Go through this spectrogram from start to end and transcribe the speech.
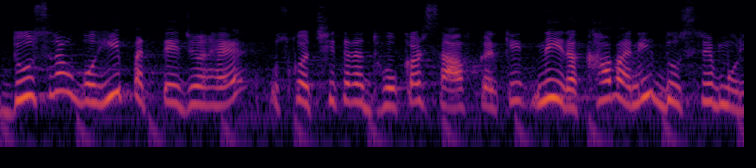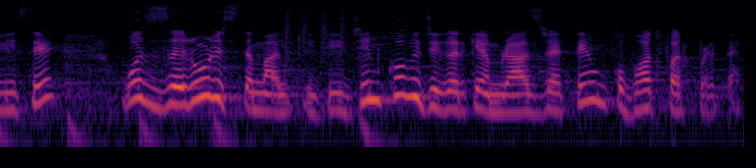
दूसरा वही पत्ते जो है, उसको अच्छी तरह धोकर साफ़ करके, नहीं, रखा हुआ नहीं, दूसरे मूली से, वो ज़रूर इस्तेमाल कीजिए। जिनको भी जिगर के अमराज रहते हैं, उनको बहुत फ़र्क पड़ता है।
